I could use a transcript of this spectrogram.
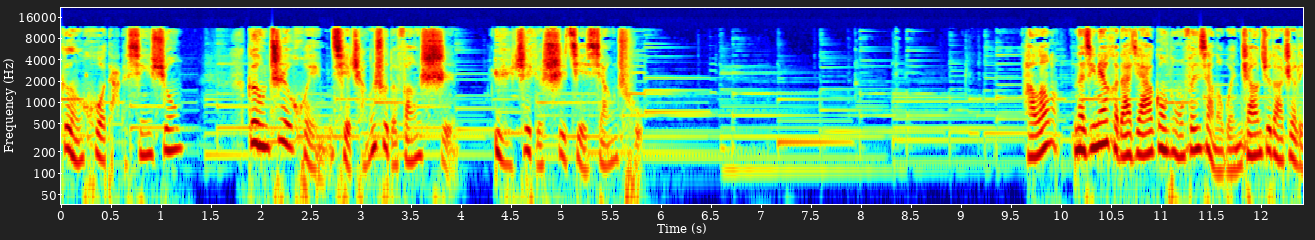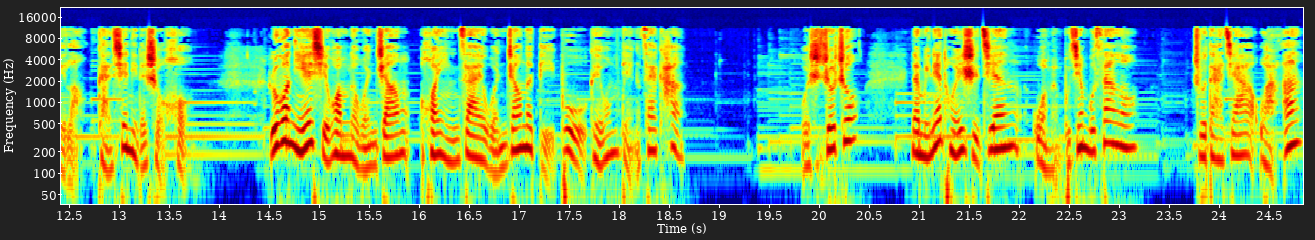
更豁达的心胸、更智慧且成熟的方式与这个世界相处。好了，那今天和大家共同分享的文章就到这里了，感谢你的守候。如果你也喜欢我们的文章，欢迎在文章的底部给我们点个再看。我是周周。那明天同一时间，我们不见不散喽！祝大家晚安，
